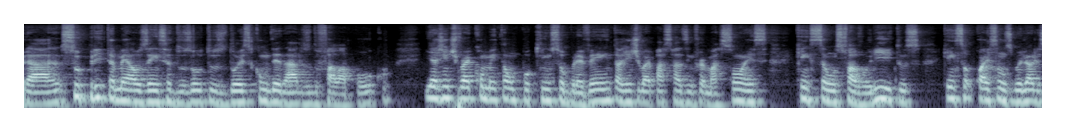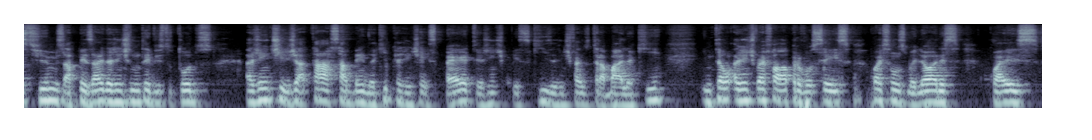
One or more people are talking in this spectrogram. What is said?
para suprir também a ausência dos outros dois condenados do Fala Pouco. E a gente vai comentar um pouquinho sobre o evento, a gente vai passar as informações, quem são os favoritos, são, quais são os melhores filmes, apesar da gente não ter visto todos, a gente já está sabendo aqui, porque a gente é esperto, a gente pesquisa, a gente faz o trabalho aqui. Então, a gente vai falar para vocês quais são os melhores, quais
